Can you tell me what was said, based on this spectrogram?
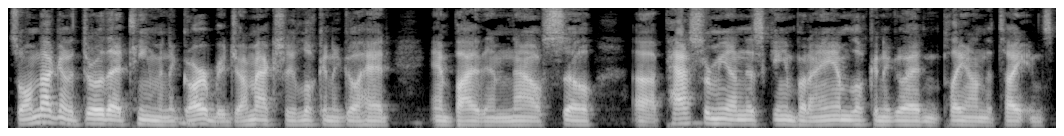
So I'm not going to throw that team in the garbage. I'm actually looking to go ahead and buy them now. So uh, pass for me on this game, but I am looking to go ahead and play on the Titans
